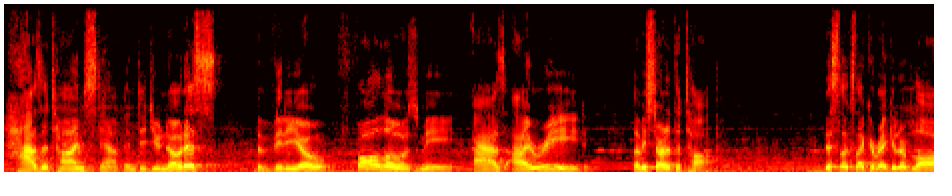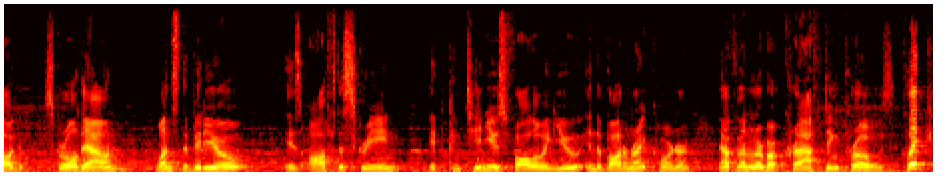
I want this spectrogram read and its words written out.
has a timestamp. And did you notice? The video follows me as I read. Let me start at the top. This looks like a regular blog. Scroll down. Once the video is off the screen, it continues following you in the bottom right corner. Now if you want to learn about crafting pros, click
